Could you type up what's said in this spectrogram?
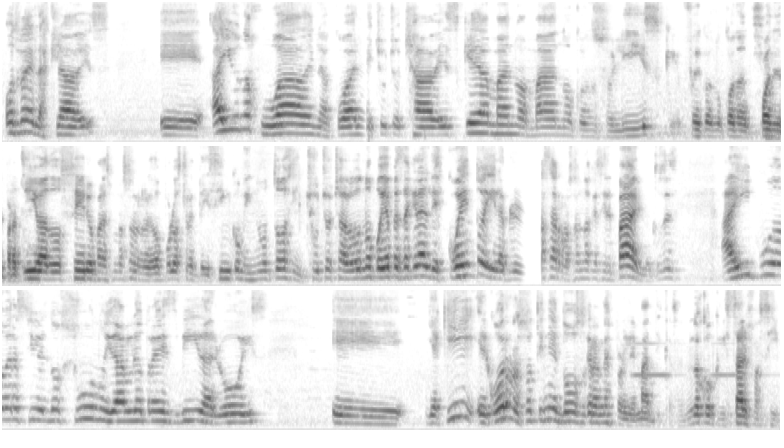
otra de las claves, eh, hay una jugada en la cual Chucho Chávez queda mano a mano con Solís, que fue cuando, cuando, el partido iba 2-0, más o menos alrededor por los 35 minutos, y Chucho Chávez no podía pensar que era el descuento y la pasa rozando que es el palo. Entonces, ahí pudo haber sido el 2-1 y darle otra vez vida a Lois. Eh, y aquí el cuadro rosado tiene dos grandes problemáticas, al menos con Cristal fue.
